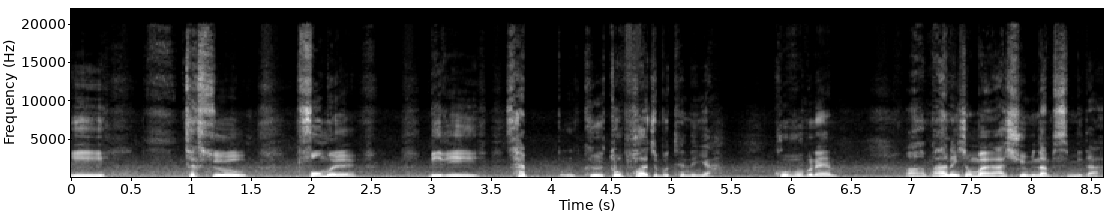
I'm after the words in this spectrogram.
이 특수 폼을 미리 살, 그 도포하지 못했느냐 그 부분에 아, 많은 정말 아쉬움이 남습니다.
